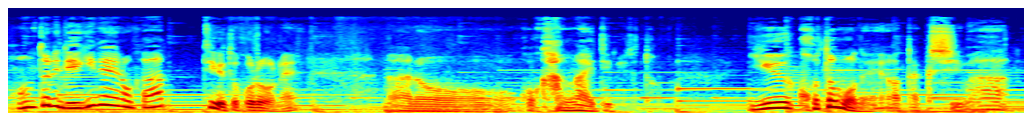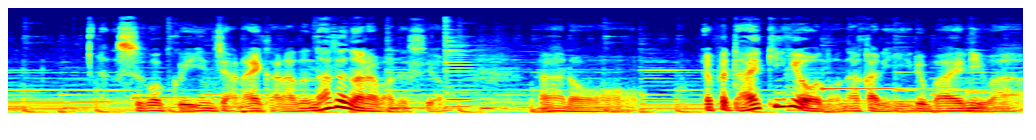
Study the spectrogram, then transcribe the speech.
本当にできないのかっていうところをね、あのー、こう考えてみるということもね、私はすごくいいんじゃないかなと。なぜならばですよ、あの、やっぱり大企業の中にいる場合には、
